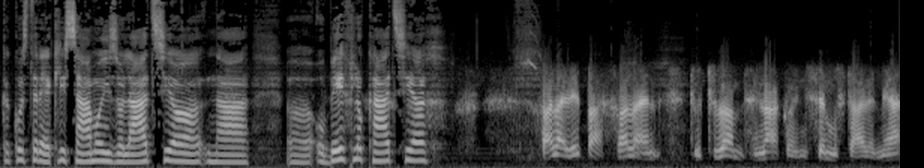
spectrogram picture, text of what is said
kako ste rekli, samo izolacijo na uh, obeh lokacijah. Hvala lepa, hvala tudi vam enako in vsem ostalim. Ja.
